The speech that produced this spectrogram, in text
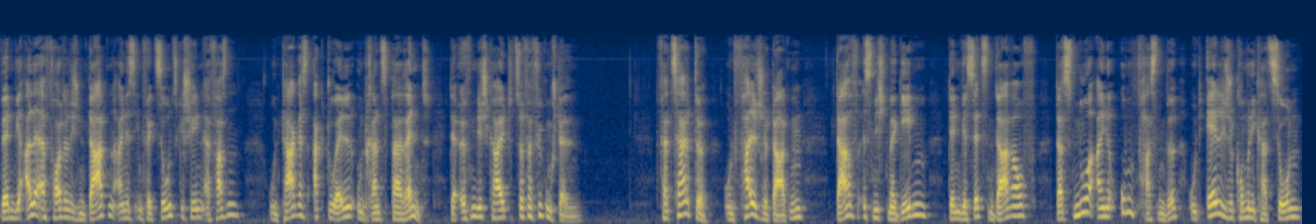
werden wir alle erforderlichen Daten eines Infektionsgeschehens erfassen und tagesaktuell und transparent der Öffentlichkeit zur Verfügung stellen. Verzerrte und falsche Daten darf es nicht mehr geben, denn wir setzen darauf, dass nur eine umfassende und ehrliche Kommunikation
